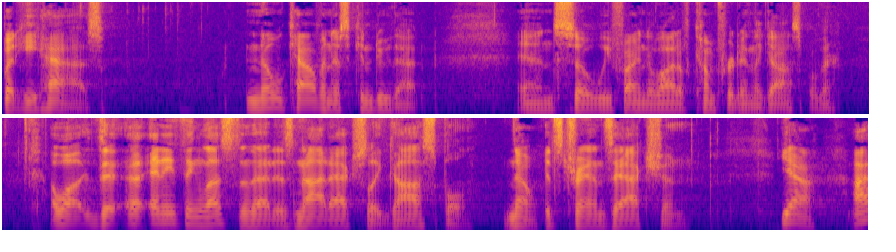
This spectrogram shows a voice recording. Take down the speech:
But he has. No Calvinist can do that. And so we find a lot of comfort in the gospel there. Well, the, uh, anything less than that is not actually gospel. No. It's transaction. Yeah. I,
